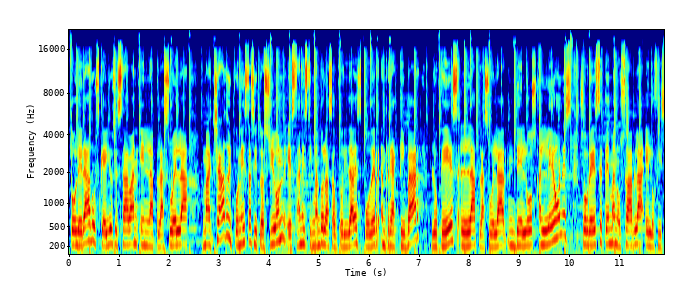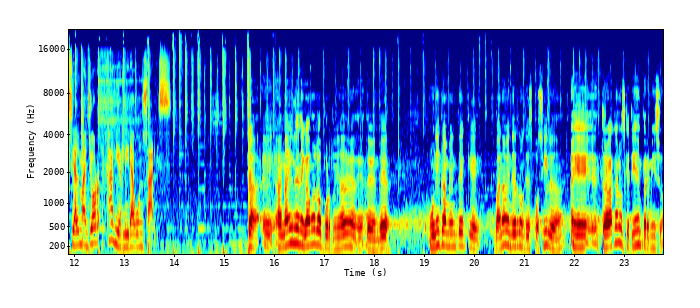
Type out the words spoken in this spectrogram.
tolerados que ellos estaban en la plazuela Machado y con esta situación están estimando las autoridades poder reactivar lo que es la plazuela de los Leones. Sobre este tema nos habla el oficial mayor Javier Lira González. Eh, a nadie le negamos la oportunidad de, vender, únicamente que van a vender donde es posible. Eh, trabajan los que tienen permiso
